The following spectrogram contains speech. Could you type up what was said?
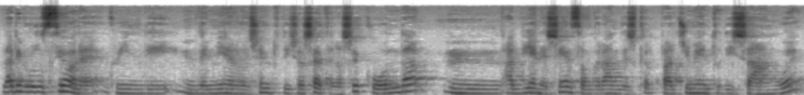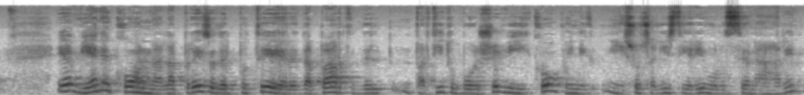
La rivoluzione quindi del 1917, la seconda, mh, mm, avviene senza un grande spargimento di sangue e avviene con la presa del potere da parte del partito bolscevico, quindi i socialisti rivoluzionari,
